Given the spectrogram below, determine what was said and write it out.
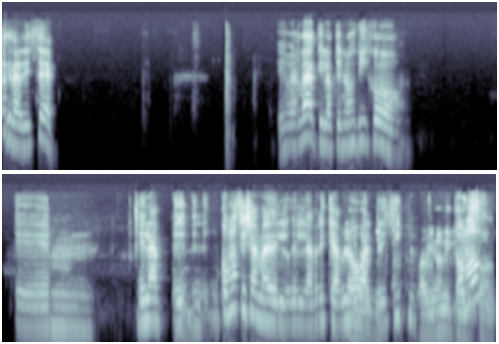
agradecer. Es verdad que lo que nos dijo, eh, el, eh, ¿cómo se llama el, el que habló al principio? Rabioni ¿Cómo?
